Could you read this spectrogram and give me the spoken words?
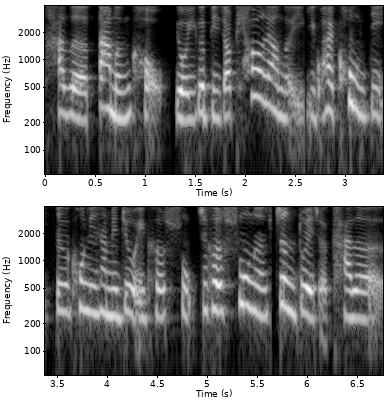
它的大门口有一个比较漂亮的一块空地。这个空地上面就有一棵树，这棵树呢正对着它的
